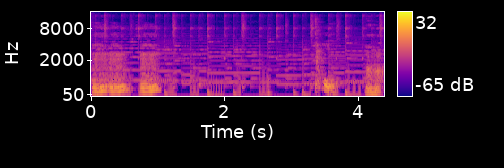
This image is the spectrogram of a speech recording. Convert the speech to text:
Mhm, mhm, mhm. Oh, Aha.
